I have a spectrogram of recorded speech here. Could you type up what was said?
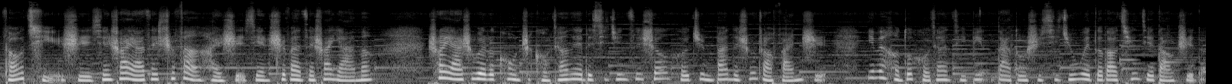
早起是先刷牙再吃饭，还是先吃饭再刷牙呢？刷牙是为了控制口腔内的细菌滋生和菌斑的生长繁殖，因为很多口腔疾病大多是细菌未得到清洁导致的。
